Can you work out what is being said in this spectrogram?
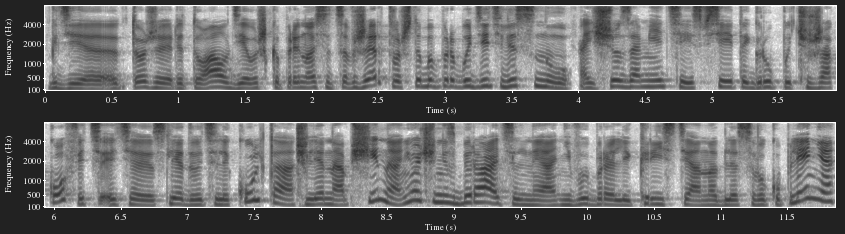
где тоже ритуал девушка приносится в жертву, чтобы пробудить весну. А еще заметьте, из всей этой группы чужаков, ведь эти следователи культа, члены общины, они очень избирательны избирательные. Они выбрали Кристиана для совокупления,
